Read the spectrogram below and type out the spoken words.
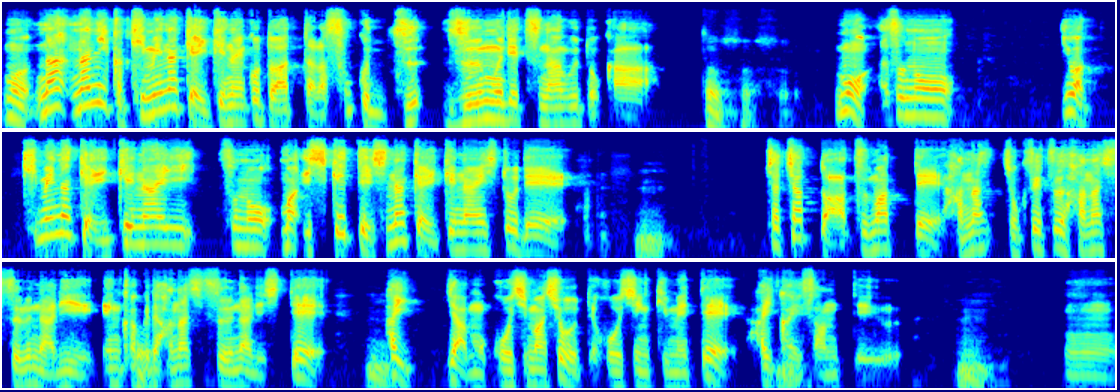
もうな、何か決めなきゃいけないことあったら即ズ、ズームでつなぐとか、そうそうそう。もう、その、要は決めなきゃいけない、その、まあ、意思決定しなきゃいけない人で、うんちゃちゃっと集まって、話、直接話するなり、遠隔で話するなりして、うんはい、じゃあもうこうしましょうって方針決めて、はい、解散っていう。うん。うん。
